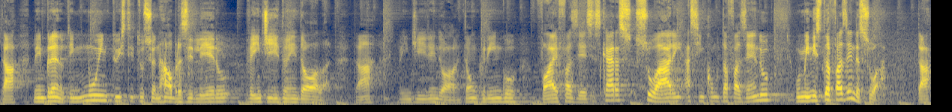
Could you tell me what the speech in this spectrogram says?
Tá? Lembrando, tem muito institucional brasileiro vendido em dólar. Tá? Vendido em dólar. Então o gringo vai fazer esses caras suarem, assim como está fazendo o ministro da Fazenda suar. Tá?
